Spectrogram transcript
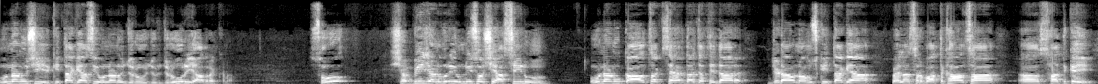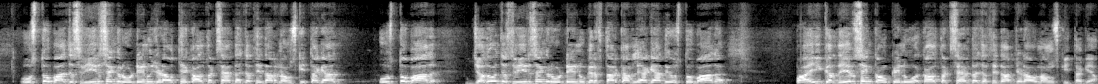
ਉਹਨਾਂ ਨੂੰ ਸ਼ਹੀਦ ਕੀਤਾ ਗਿਆ ਸੀ ਉਹਨਾਂ ਨੂੰ ਜ਼ਰੂਰ ਜ਼ਰੂਰ- ਯਾਦ ਰੱਖਣਾ। ਸੋ 26 ਜਨਵਰੀ 1986 ਨੂੰ ਉਹਨਾਂ ਨੂੰ ਕਾਲ ਤਖਤ ਸਾਹਿਬ ਦਾ ਜਥੇਦਾਰ ਜਿਹੜਾ ਅਨਾਉਂਸ ਕੀਤਾ ਗਿਆ। ਪਹਿਲਾਂ ਸਰਬੱਤ ਖਾਲਸਾ ਅ, ਸੱਦ ਉਸ ਤੋਂ ਬਾਅਦ ਜਸਵੀਰ ਸਿੰਘ ਰੋਡੇ ਨੂੰ ਜਿਹੜਾ ਉੱਥੇ ਅਕਾਲ ਤਖਤ ਸਾਹਿਬ ਦਾ ਜਥੇਦਾਰ ਅਨਾਉਂਸ ਕੀਤਾ ਗਿਆ। ਉਸ ਤੋਂ ਬਾਅਦ ਜਦੋਂ ਜਸਵੀਰ ਸਿੰਘ ਰੋਡੇ ਨੂੰ ਗ੍ਰਿਫਤਾਰ ਕਰ ਲਿਆ ਗਿਆ ਤੇ ਉਸ ਤੋਂ ਬਾਅਦ ਭਾਈ ਗੁਰਦੇਵ ਸਿੰਘ ਕੌਂਕੇ ਨੂੰ ਅਕਾਲ ਤਖਤ ਸਾਹਿਬ ਦਾ ਜਥੇਦਾਰ ਜਿਹੜਾ ਅਨਾਉਂਸ ਕੀਤਾ ਗਿਆ।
